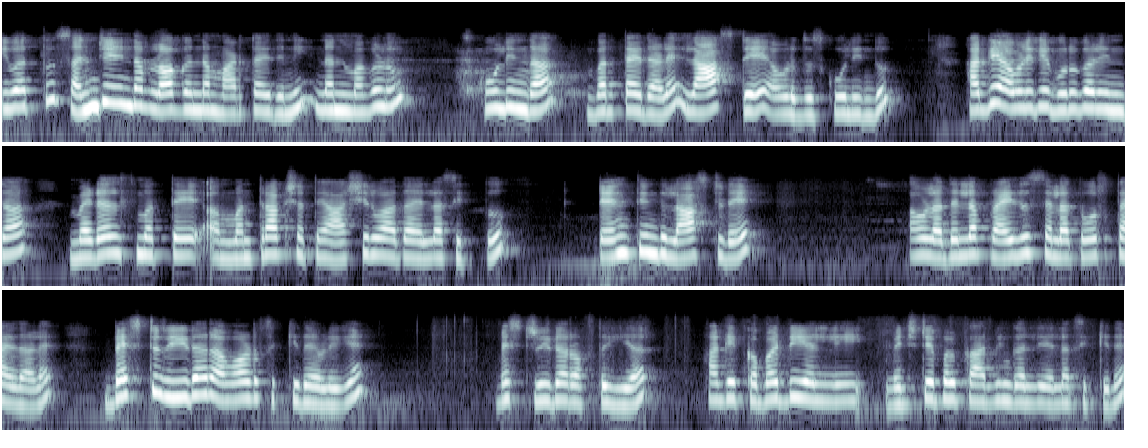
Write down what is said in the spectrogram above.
ಇವತ್ತು ಸಂಜೆಯಿಂದ ವ್ಲಾಗನ್ನು ಮಾಡ್ತಾ ಇದ್ದೀನಿ. ನನ್ನ ಮಗಳು ಸ್ಕೂಲಿಂದ ಬರ್ತಾ ಇದ್ದಾಳೆ. ಲಾಸ್ಟ್ ಡೇ ಅವಳದು ಸ್ಕೂಲಿಂದು. ಹಾಗೆ ಅವಳಿಗೆ ಗುರುಗಳಿಂದ ಮೆಡಲ್ಸ್ ಮತ್ತು ಮಂತ್ರಾಕ್ಷತೆ, ಆಶೀರ್ವಾದ ಎಲ್ಲ ಸಿಕ್ತು. ಟೆಂತಿಂದು ಲಾಸ್ಟ್ ಡೇ. ಅವಳು ಅದೆಲ್ಲ ಪ್ರೈಸಸ್ ಎಲ್ಲ ತೋರಿಸ್ತಾ ಇದ್ದಾಳೆ. ಬೆಸ್ಟ್ ರೀಡರ್ ಅವಾರ್ಡ್ ಸಿಕ್ಕಿದೆ ಅವಳಿಗೆ. Best reader of the year. ಹಾಗೆ ಕಬಡ್ಡಿಯಲ್ಲಿ, ವೆಜಿಟೇಬಲ್ ಕಾರ್ವಿಂಗಲ್ಲಿ ಎಲ್ಲ ಸಿಕ್ಕಿದೆ.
